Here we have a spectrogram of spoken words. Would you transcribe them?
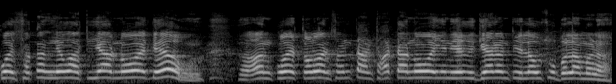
કોઈ સકન લેવા તૈયાર ન હોય દેવ અને કોઈ કળવાન સંતાન થતા ન હોય એની એવી ગેરંટી લઉં છું ભલામણા.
